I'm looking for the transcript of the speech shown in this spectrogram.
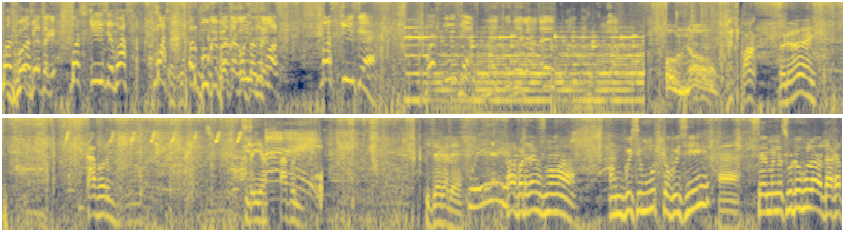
বস বস বস কে- হইছে? বস বস আর বুকে ব্যথা বস, কি হইছে, করতেছে। বস বস কি হইছে? বস কি হইছে? ওরে কাপড় দিয়া কাপড় কি জায়গা রে তারপরে দেখছ মামা আমি বইছি মুত তো বইছি হ্যাঁ। চেয়ারম্যানের ছুটো গুলা ডাকাত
